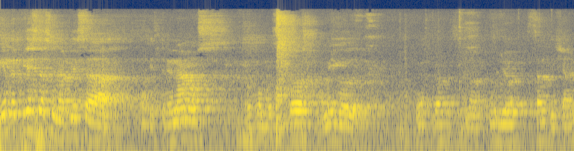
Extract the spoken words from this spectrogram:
Siguiente pieza es una pieza que estrenamos con un compositor amigo de nuestro, se llama Julio Santillán,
